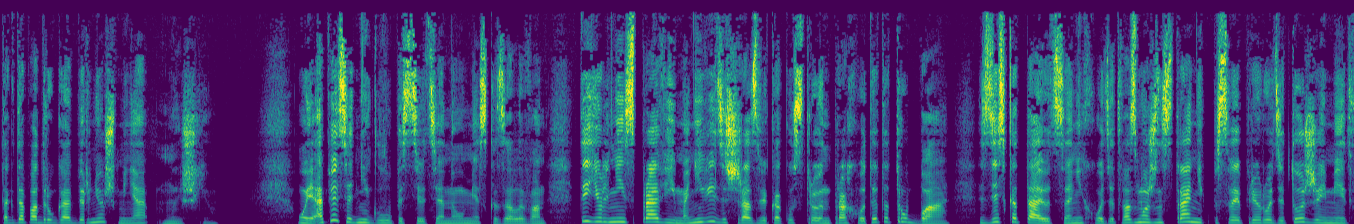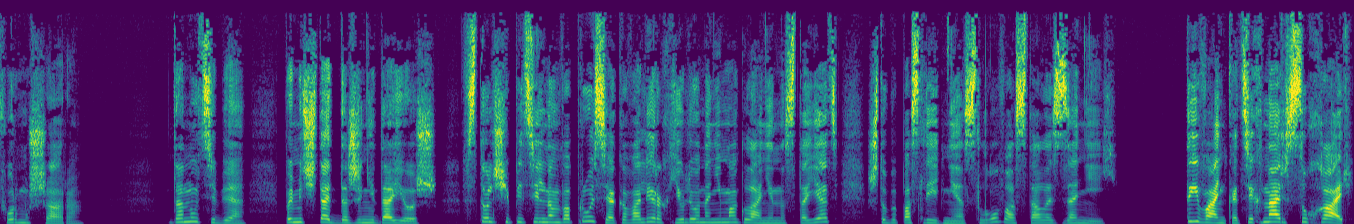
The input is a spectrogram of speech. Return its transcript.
Тогда, подруга, обернешь меня мышью. «Ой, опять одни глупости у тебя на уме», — сказал Иван. «Ты, Юль, неисправима. Не видишь разве, как устроен проход? Это труба. Здесь катаются, они ходят. Возможно, странник по своей природе тоже имеет форму шара». «Да ну тебя! Помечтать даже не даешь!» В столь щепетильном вопросе о кавалерах Юлиона не могла не настоять, чтобы последнее слово осталось за ней. «Ты, Ванька, технарь-сухарь,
